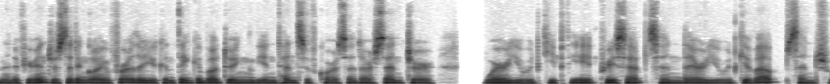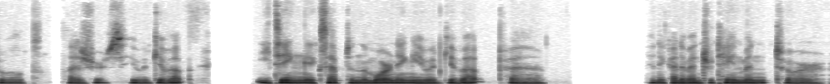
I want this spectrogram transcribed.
and then if you're interested in going further, you can think about doing the intensive course at our center, where you would keep the eight precepts, and there you would give up sensual pleasures. You would give up eating, except in the morning. You would give up uh, any kind of entertainment or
